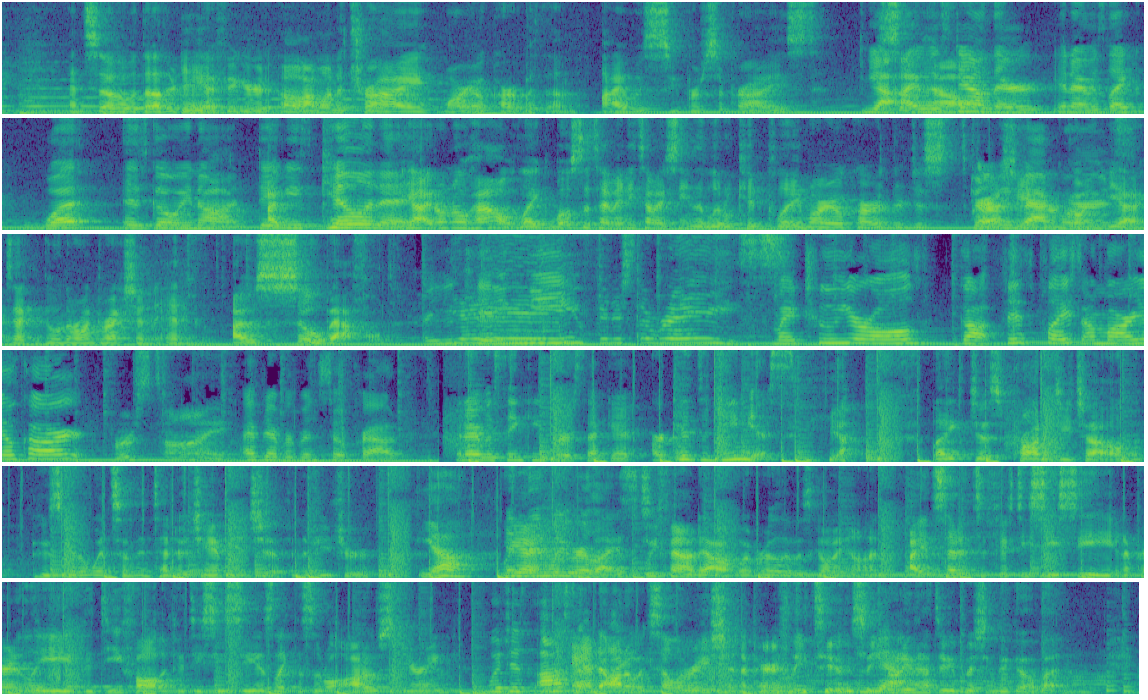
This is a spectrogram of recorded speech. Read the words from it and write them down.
And so the other day I figured, oh, I want to try Mario Kart with them. I was super surprised. Yeah, I was down there and I was like, what is going on? Davey's killing it. Yeah, I don't know how. Like most of the time, anytime I've seen a little kid play Mario Kart, they're just Driving crashing or going. Yeah, exactly, going the wrong direction. And I was so baffled. Are you kidding me? You finished the race. My two-year-old got fifth place on Mario Kart. first time. I've never been so proud. And I was thinking for a second, our kid's a genius. Yeah, like just prodigy child who's gonna win some Nintendo championship in the future. Yeah. And Yeah. then we realized. We found out what really was going on. I had set it to 50cc, and apparently the default in 50cc is like this little auto steering which is awesome. and auto acceleration apparently too. So you Yeah. don't even have to be pushing the go button.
